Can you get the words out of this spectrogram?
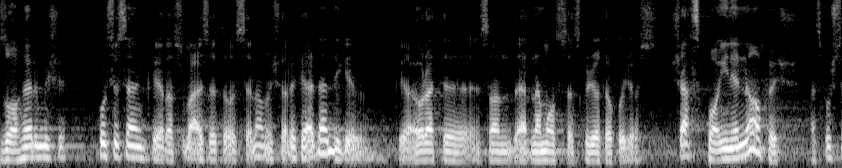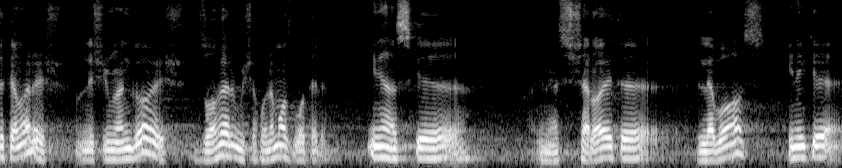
ظاهر میشه. خصوصا که رسول الله علیه و السلام اشاره کردن دیگه. که عورت انسان در نماز از کجا تا کجاست. شخص پایین نافش از پشت کمرش نشیمنگاهش ظاهر میشه خب نماز باطله. این هست که این هست شرایط لباس اینه که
